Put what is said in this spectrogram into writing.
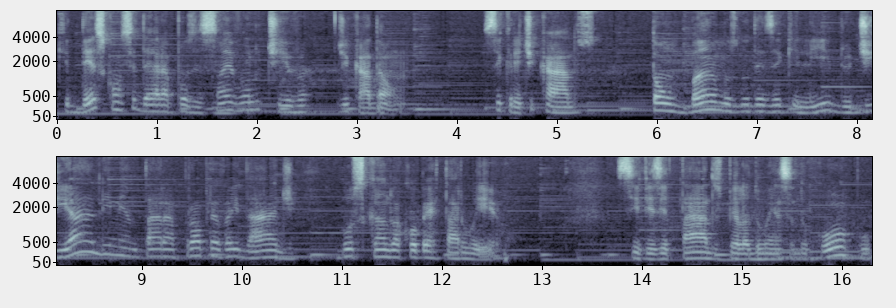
que desconsidera a posição evolutiva de cada um. Se criticados, tombamos no desequilíbrio de alimentar a própria vaidade, buscando acobertar o erro. Se visitados pela doença do corpo,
